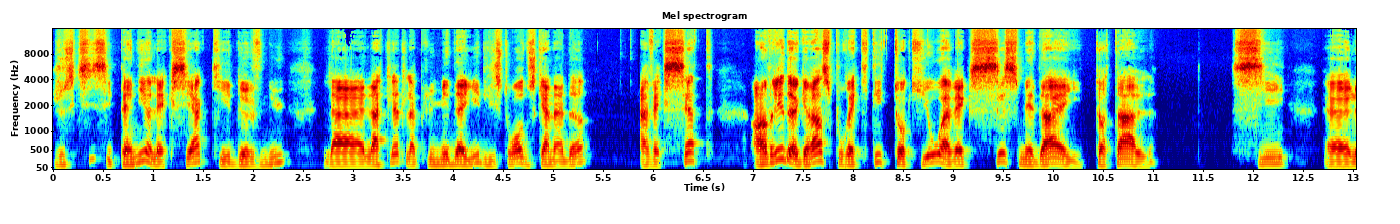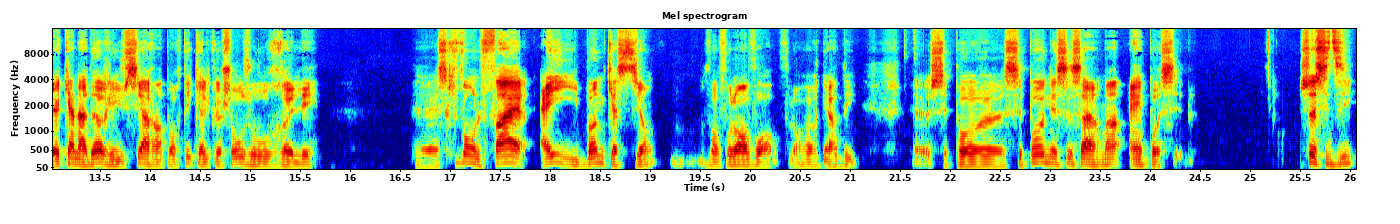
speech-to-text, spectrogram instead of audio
jusqu'ici, c'est Penny Oleksiak qui est devenu l'athlète la, plus médaillée de l'histoire du Canada avec sept. André Degrasse pourrait quitter Tokyo avec six médailles totales si euh, le Canada réussit à remporter quelque chose au relais. Euh, est-ce qu'ils vont le faire? Hey, bonne question. Il va falloir voir, il va falloir regarder. Euh, Ce n'est pas, pas nécessairement impossible. Ceci dit,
